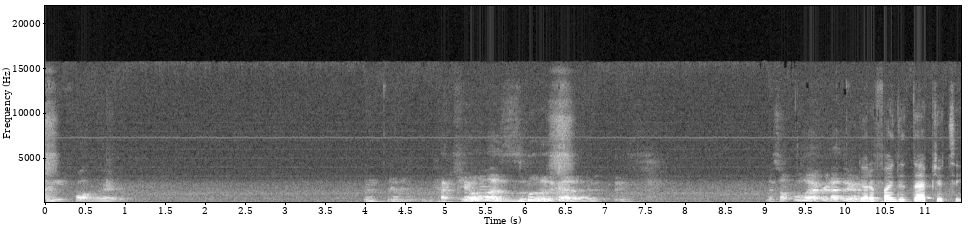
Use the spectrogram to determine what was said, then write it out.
bem foda, velho. Aqui é uma zona do caralho. É só pular e perder You adrenalina. Gotta find the deputy.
